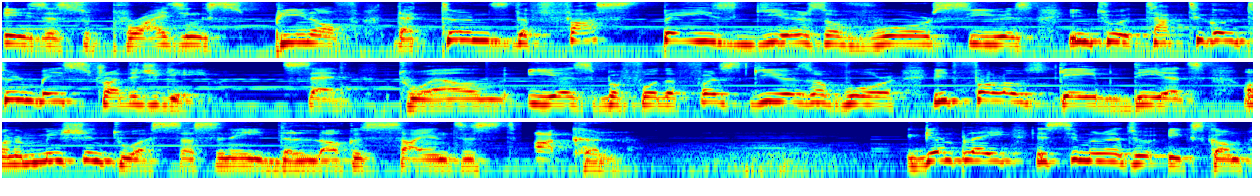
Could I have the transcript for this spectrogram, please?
is a surprising spin-off that turns the fast-paced Gears of War series into a tactical turn-based strategy game. Set 12 years before the first Gears of War, it follows Gabe Dietz on a mission to assassinate the Locust scientist Ukkon. The gameplay is similar to XCOM,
